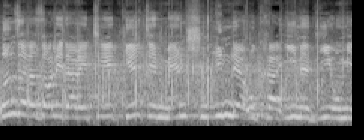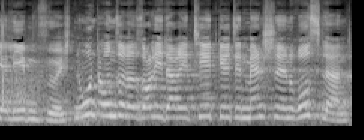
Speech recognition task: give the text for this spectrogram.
Unsere Solidarität gilt den Menschen in der Ukraine, die um ihr Leben fürchten. Und unsere Solidarität gilt den Menschen in Russland,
